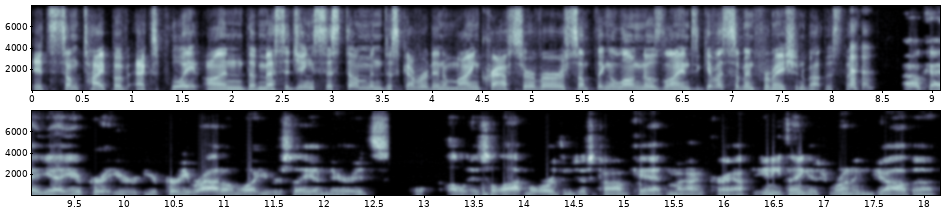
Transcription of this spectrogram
it's some type of exploit on the messaging system and discovered in a Minecraft server or something along those lines. Give us some information about this thing. Okay, yeah, you're pretty you're you're pretty right on what you were saying there. It's uh, it's a lot more than just Tomcat and Minecraft. Anything that's running Java,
